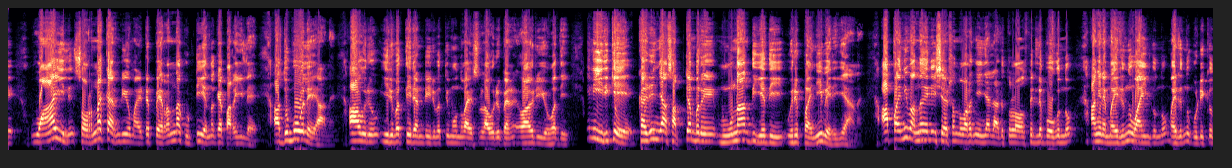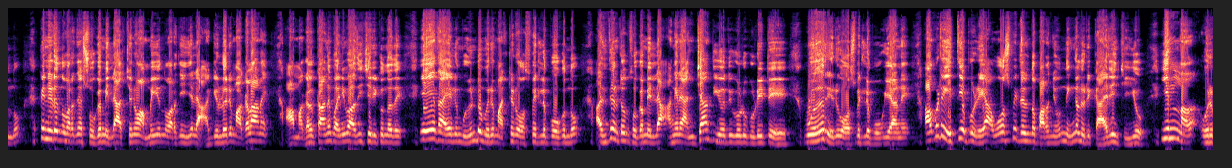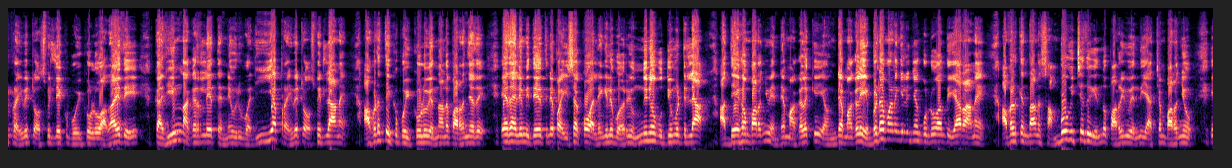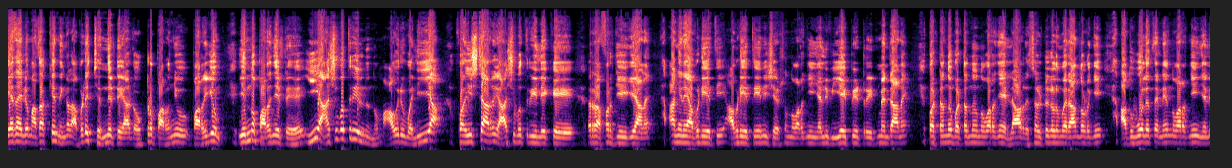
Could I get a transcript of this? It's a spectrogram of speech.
വായിൽ സ്വർണക്കരണ്ടിയുമായിട്ട് പിറന്ന കുട്ടി എന്നൊക്കെ പറയില്ലേ? അതുപോലെയാണ് ആ ഒരു ഇരുപത്തിരണ്ട് ഇരുപത്തിമൂന്ന് വയസ്സുള്ള ഒരു പെ ആ ഒരു യുവതി. ഇനി ഇരിക്കെ കഴിഞ്ഞ സെപ്റ്റംബർ മൂന്നാം തീയതി ഒരു പനി വരികയാണ്. ആ പനി വന്നതിന് ശേഷം എന്ന് പറഞ്ഞു കഴിഞ്ഞാൽ അടുത്തുള്ള ഹോസ്പിറ്റലിൽ പോകുന്നു. അങ്ങനെ മരുന്ന് വാങ്ങിക്കുന്നു മരുന്ന് കുടിക്കുന്നു. പിന്നീട് എന്ന് പറഞ്ഞാൽ സുഖമില്ല. അച്ഛനോ അമ്മയും എന്ന് പറഞ്ഞു കഴിഞ്ഞാൽ ആകെയുള്ളൊരു മകളാണ്. ആ മകൾക്കാണ് പനി ബാധിച്ചിരിക്കുന്നത്. ഏതായാലും വീണ്ടും ഒരു മറ്റൊരു ഹോസ്പിറ്റലിൽ പോകുന്നു. അതിനിട്ടും സുഖമില്ല. അങ്ങനെ അഞ്ചാം തീയതിയോട് കൂടിയിട്ട് വേറൊരു ഹോസ്പിറ്റലിൽ പോവുകയാണ്. അവിടെ എത്തിയപ്പോഴേ ആ ഹോസ്പിറ്റലിൽ നിന്ന് പറഞ്ഞു നിങ്ങളൊരു കാര്യം ചെയ്യൂ. ഇന്ന് ഒരു പ്രൈവറ്റ് ഹോസ്പിറ്റലിലേക്ക് പോയിക്കോളൂ. അതായത് കരീം നഗറിലെ തന്നെ ഒരു വലിയ പ്രൈവറ്റ് ഹോസ്പിറ്റലാണ്. അവിടത്തേക്ക് പോയിക്കോളൂ എന്നാണ് പറഞ്ഞത്. ഏതായാലും ഇദ്ദേഹത്തിന് പൈസക്കോ അല്ലെങ്കിൽ വേറെ ഒന്നിനോ ബുദ്ധിമുട്ടില്ല. അദ്ദേഹം പറഞ്ഞു എന്റെ മകൾക്ക് എന്റെ മകളെ എവിടെ വേണമെങ്കിലും ഞാൻ കൊണ്ടുപോകാൻ തയ്യാറാണ്. അവൾക്ക് എന്താണ് സംഭവിച്ചത് എന്ന് പറയൂ എന്ന് ഈ അച്ഛൻ പറഞ്ഞു. ഏതായാലും അതൊക്കെ നിങ്ങൾ അവിടെ ചെന്നിട്ട് ആ ഡോക്ടർ പറഞ്ഞു പറയും എന്ന് പറഞ്ഞിട്ട് ഈ ആശുപത്രിയിൽ നിന്നും ആ ഒരു വലിയ ഫൈവ് സ്റ്റാർ ആശുപത്രിയിലേക്ക് റെഫർ ചെയ്യുകയാണ്. അങ്ങനെ അവിടെ എത്തി. അവിടെ എത്തിയതിന് ശേഷം എന്ന് പറഞ്ഞു കഴിഞ്ഞാൽ വി ഐ പി ട്രീറ്റ്മെന്റ് ആണ്. പെട്ടെന്ന് പെട്ടെന്ന് എന്ന് പറഞ്ഞാൽ എല്ലാ റിസൾട്ടുകളും വരാൻ തുടങ്ങി. അതുപോലെ തന്നെ എന്ന് പറഞ്ഞു കഴിഞ്ഞാൽ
